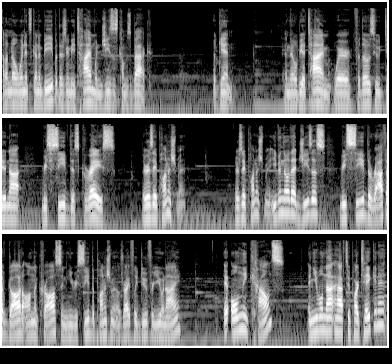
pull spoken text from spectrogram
I don't know when it's going to be, but there's going to be a time when Jesus comes back again. And there will be a time where, for those who did not receive this grace, there is a punishment. There's a punishment. Even though that Jesus received the wrath of God on the cross and he received the punishment that was rightfully due for you and I, it only counts and you will not have to partake in it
